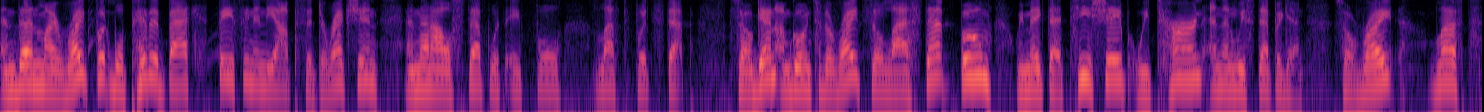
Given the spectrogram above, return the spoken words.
and then my right foot will pivot back facing in the opposite direction, and then I'll step with a full left foot step. So again, I'm going to the right, so last step, boom, we make that T shape, we turn, and then we step again. So right, left,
